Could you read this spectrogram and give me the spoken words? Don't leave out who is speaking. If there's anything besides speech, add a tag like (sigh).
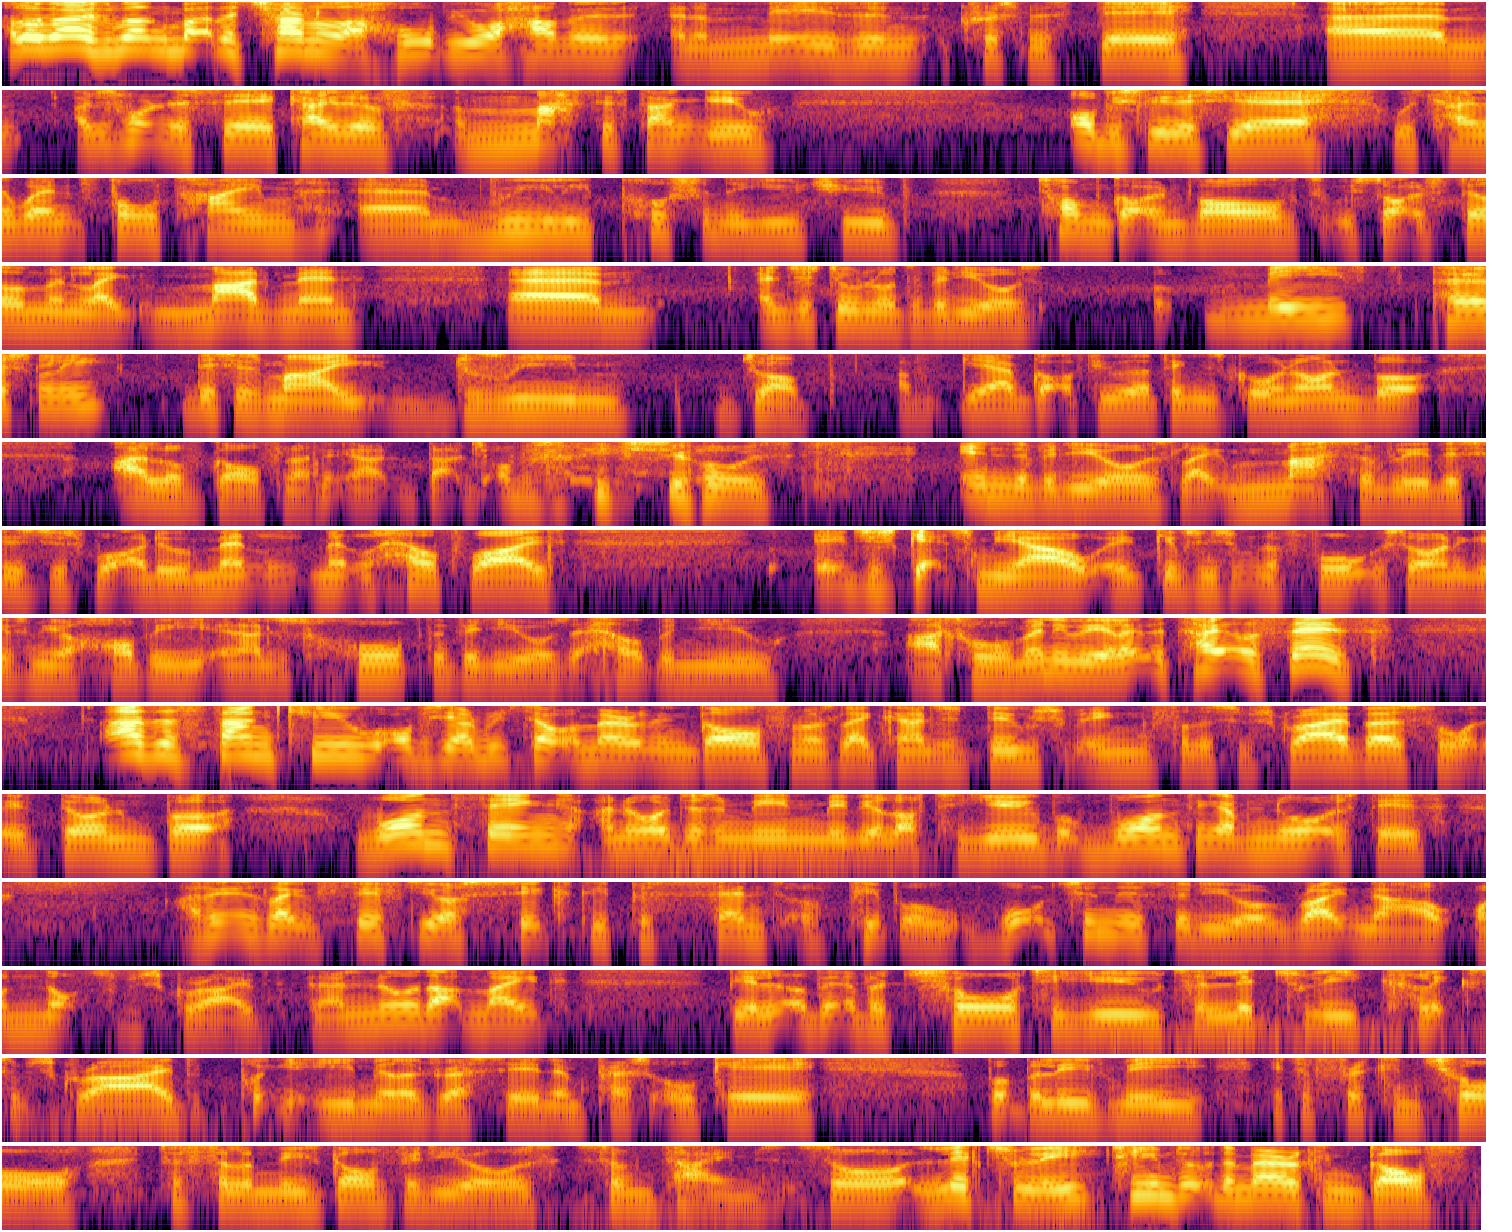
Speaker 1: Hello guys, welcome back to the channel. I hope you are having an amazing Christmas day. Um, I just wanted to say kind of a massive thank you. Obviously this year we kind of went full time, um, really pushing the YouTube. Tom got involved, we started filming like madmen um, and just doing loads of videos. Me personally, this is my dream job. I've, yeah, I've got a few other things going on, but I love golf and I think that, that obviously (laughs) shows in the videos like massively. This is just what I do mental, mental health wise. It just gets me out, it gives me something to focus on, it gives me a hobby, and I just hope the videos are helping you at home. Anyway, like the title says, as a thank you, obviously I reached out to American Golf and I was like, can I just do something for the subscribers for what they've done? But one thing, I know it doesn't mean maybe a lot to you, but one thing I've noticed is I think there's like 50 or 60% of people watching this video right now are not subscribed. And I know that might be a little bit of a chore to you to literally click subscribe, put your email address in and press OK. But believe me, it's a freaking chore to film these golf videos sometimes. So literally teamed up with American Golf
